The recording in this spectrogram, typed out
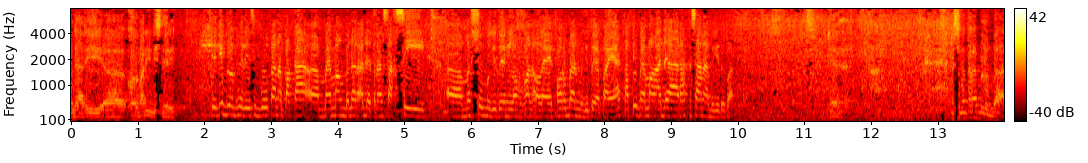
dari uh, korban ini sendiri. Jadi belum bisa disimpulkan apakah uh, memang benar ada transaksi uh, mesum begitu yang dilakukan oleh korban begitu ya Pak ya, tapi memang ada arah ke sana begitu Pak. Ya, Sementara belum Mbak,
